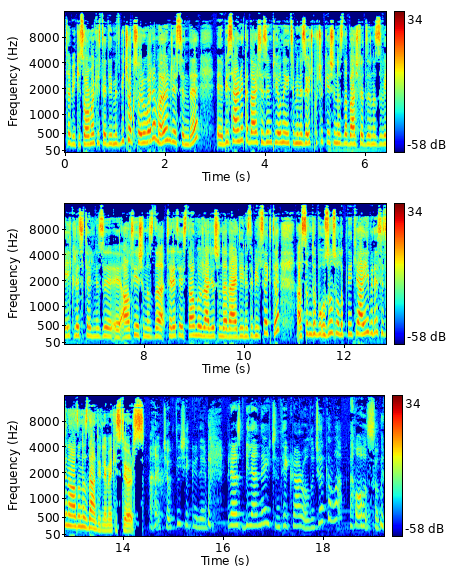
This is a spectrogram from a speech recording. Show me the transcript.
tabii ki sormak istediğimiz birçok soru var ama öncesinde e, biz her ne kadar sizin piyano eğitiminize 3,5 yaşınızda başladığınızı ve ilk resitalinizi e, 6 yaşınızda TRT İstanbul Radyosu'nda verdiğinizi bilsek de aslında bu uzun soluklu hikayeyi bir de sizin ağzınızdan dinlemek istiyoruz. Çok teşekkür ederim. Biraz bilenler için tekrar olacak ama olsun.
